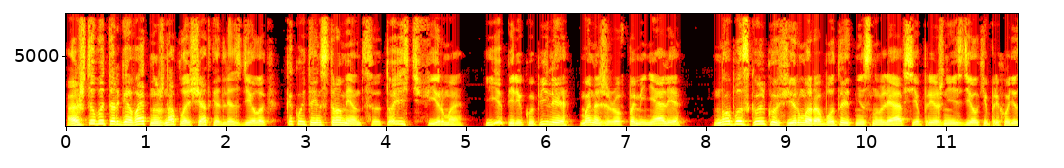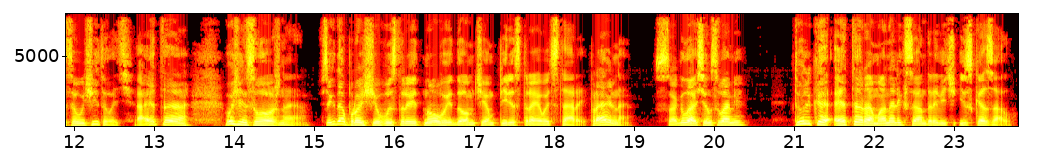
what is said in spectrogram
А чтобы торговать, нужна площадка для сделок, какой-то инструмент, то есть фирма. Ее перекупили, менеджеров поменяли. Но поскольку фирма работает не с нуля, все прежние сделки приходится учитывать. А это очень сложно. Всегда проще выстроить новый дом, чем перестраивать старый, правильно? Согласен с вами. Только это Роман Александрович и сказал.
